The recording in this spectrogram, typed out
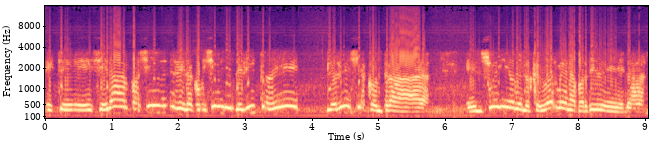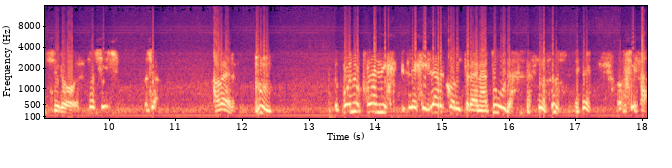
este, serán pacientes de la comisión de un delito de violencia contra el sueño de los que duermen a partir de las cero horas. Entonces, o sea, a ver, vos no puedes legislar contra natura. o sea,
